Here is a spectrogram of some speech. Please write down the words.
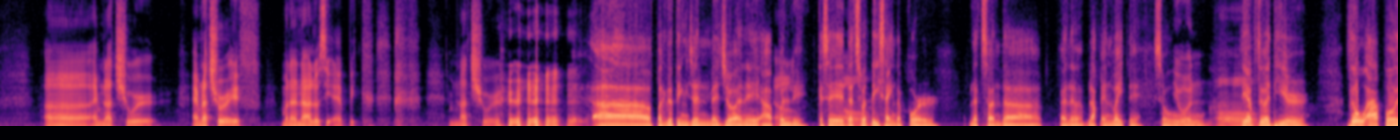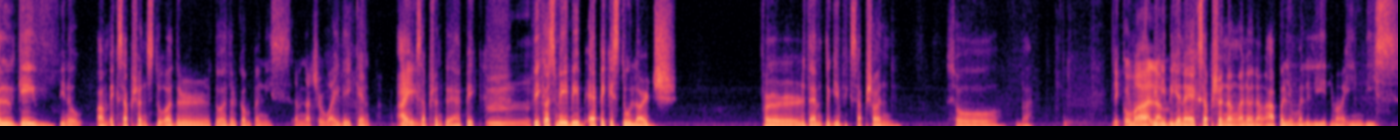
uh, I'm not sure. I'm not sure if mananalo si Epic. I'm not sure. Ah, pagdating dyan, medyo ano eh, Apple Oo. eh. Kasi that's Oo. what they signed up for. That's on the ano, black and white eh. So, yun. Oo. they have to adhere. Though Apple gave, you know, um exceptions to other to other companies. I'm not sure why they can't give I- exception to Epic. Mm, Because maybe Epic is too large for them to give exception. So, diba? di ko Yung mga maalam. binibigyan ng exception ng ano ng Apple yung maliliit yung mga indies.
